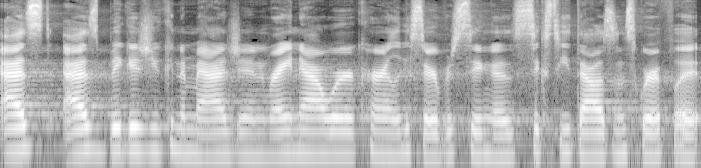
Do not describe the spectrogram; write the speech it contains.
as as big as you can imagine. Right now, we're currently servicing a 60,000 square foot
